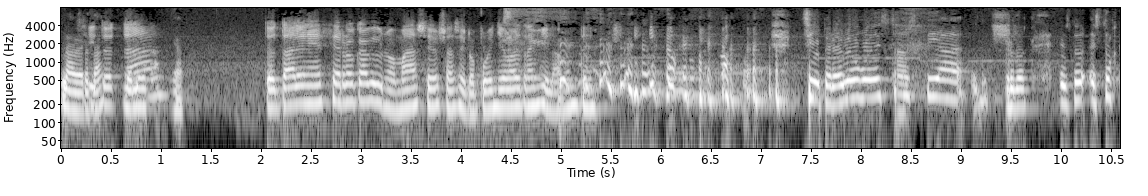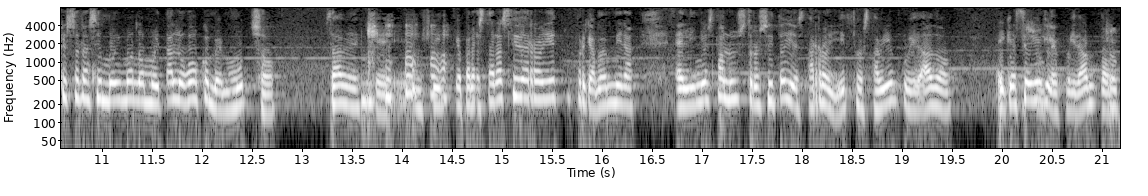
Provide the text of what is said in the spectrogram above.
la verdad. total, en el cerro cabe uno más, ¿eh? o sea, se lo pueden llevar tranquilamente. sí, pero luego estos, tía, perdón, estos, estos que son así muy monos, muy tal, luego comen mucho. ¿sabes? Que, en fin, que para estar así de rollizo, porque además, mira, el niño está lustrosito y está rollizo, está bien cuidado. Hay que seguirle cuidando.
